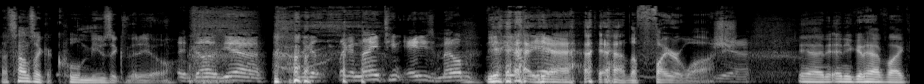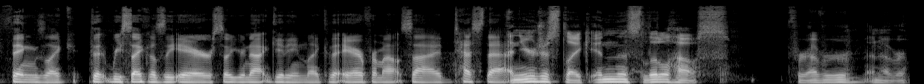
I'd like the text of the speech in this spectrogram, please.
that sounds like a cool music video. It does, yeah. like, a, like a 1980s metal. video, Yeah, yeah, yeah. The fire wash. yeah. Yeah, and, and you could have like things like that recycles the air, so you're not getting like the air from outside. Test that. And you're just like in this little house forever and ever.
